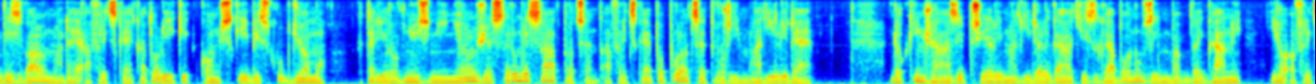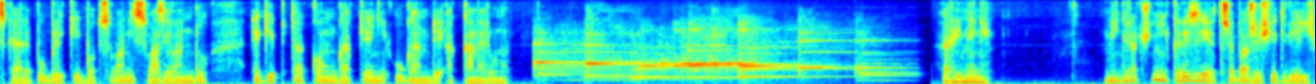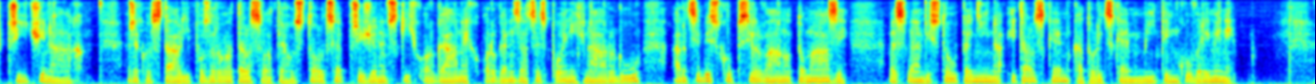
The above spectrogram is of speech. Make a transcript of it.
vyzval mladé africké katolíky konžský biskup Djomo, který rovněž zmínil, že 70% africké populace tvoří mladí lidé. Do Kinshásy přijeli mladí delegáti z Gabonu, Zimbabwe, Gany, Africké republiky, Botswany, Swazilandu, Egypta, Konga, Keni, Ugandy a Kamerunu. Rimini. Migrační krizi je třeba řešit v jejich příčinách, řekl stálý pozorovatel svatého stolce při ženevských orgánech Organizace spojených národů arcibiskup Silvano Tomázy ve svém vystoupení na italském katolickém mítinku v Rimini.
